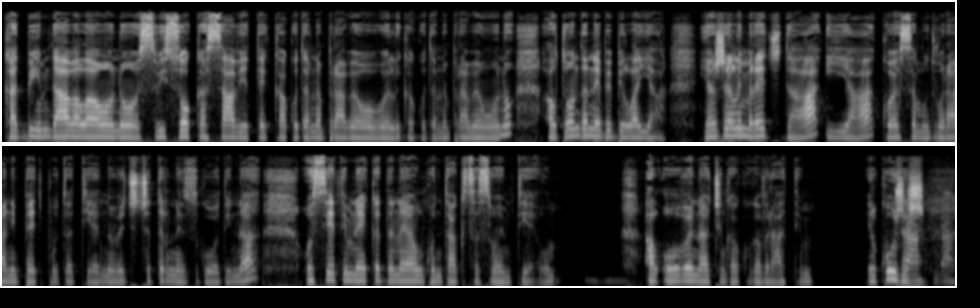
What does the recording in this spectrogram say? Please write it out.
kad bi im davala ono s visoka savjete kako da naprave ovo ili kako da naprave ono, ali to onda ne bi bila ja. Ja želim reći da i ja, koja sam u dvorani pet puta tjedno, već 14 godina, osjetim nekad da nemam kontakt sa svojim tijelom. Ali ovo je način kako ga vratim. Jel kužiš? Da, da,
